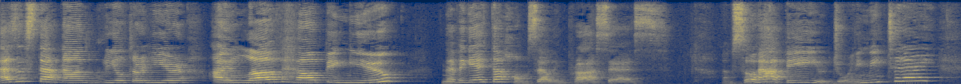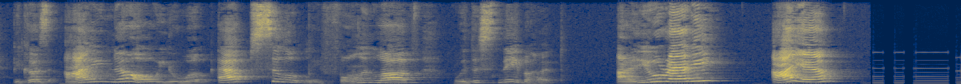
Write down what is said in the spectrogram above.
As a Staten Island realtor here, I love helping you navigate the home selling process. I'm so happy you're joining me today because I know you will absolutely fall in love with this neighborhood. Are you ready? I am.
